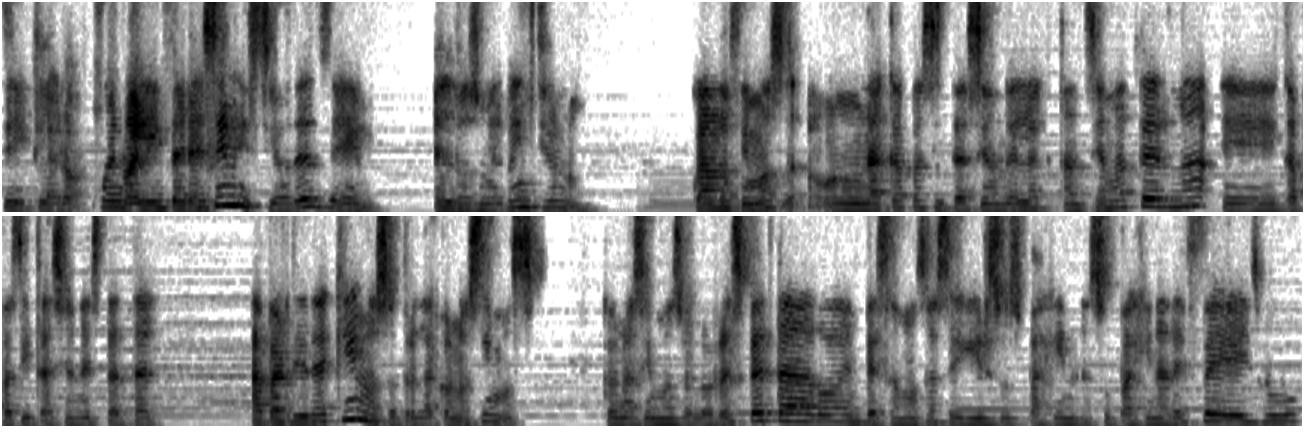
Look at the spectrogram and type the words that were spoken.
Sí, claro. Bueno, el interés inició desde el 2021, cuando fuimos a una capacitación de lactancia materna, eh, capacitación estatal. A partir de aquí nosotros la conocimos. Conocimos de lo respetado, empezamos a seguir sus su página de Facebook,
